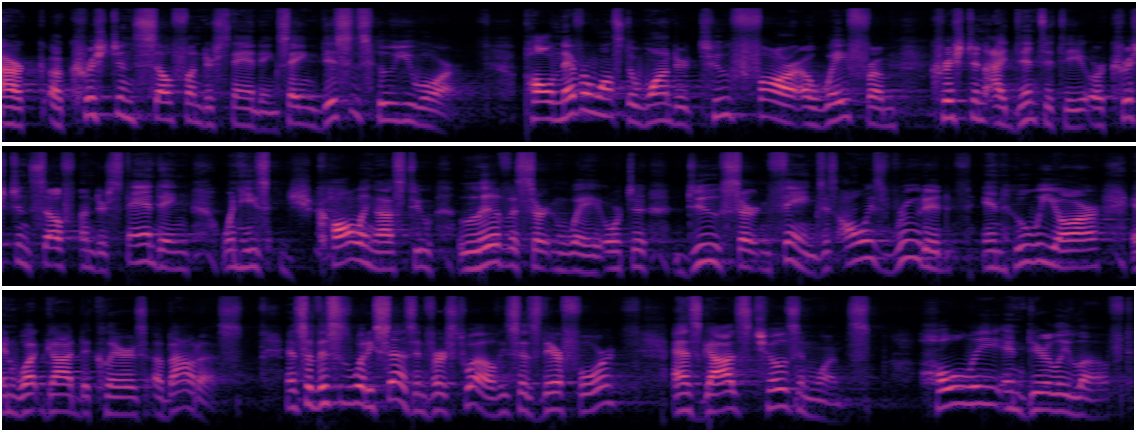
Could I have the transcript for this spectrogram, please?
our Christian self understanding, saying, This is who you are. Paul never wants to wander too far away from Christian identity or Christian self understanding when he's calling us to live a certain way or to do certain things. It's always rooted in who we are and what God declares about us. And so this is what he says in verse 12. He says, Therefore, as God's chosen ones, holy and dearly loved,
